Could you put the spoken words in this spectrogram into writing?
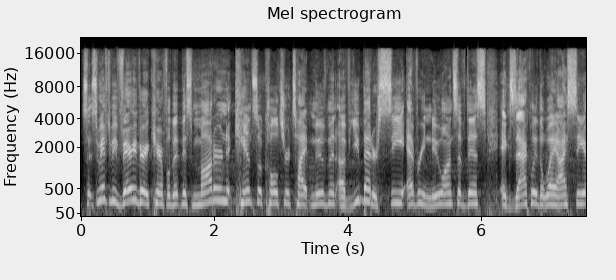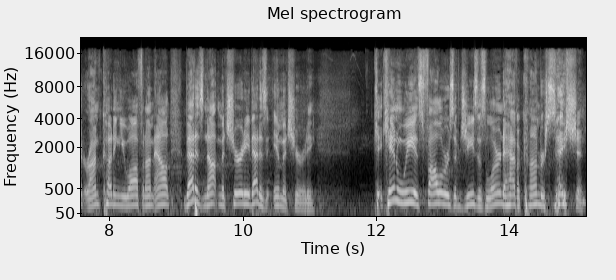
So, so, we have to be very, very careful that this modern cancel culture type movement of you better see every nuance of this exactly the way I see it, or I'm cutting you off and I'm out, that is not maturity, that is immaturity. Can we, as followers of Jesus, learn to have a conversation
